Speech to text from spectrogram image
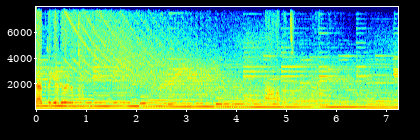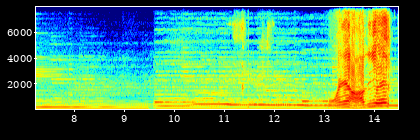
രാത്രി വരുന്നത്? മോനെ ആദ്യേ.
